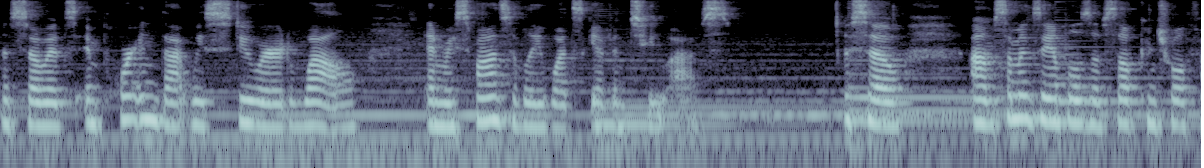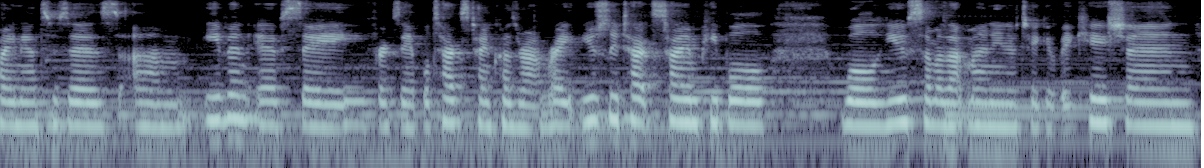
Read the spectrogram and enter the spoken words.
And so it's important that we steward well and responsibly what's given to us. So, um, some examples of self control finances is um, even if, say, for example, tax time comes around, right? Usually, tax time, people will use some of that money to take a vacation,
